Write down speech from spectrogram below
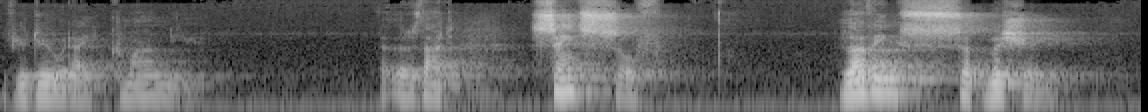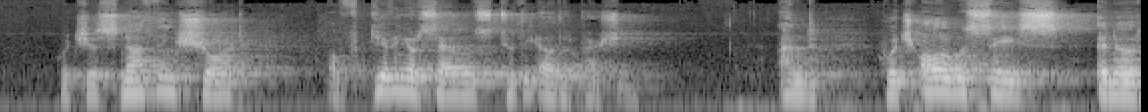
if you do what I command you. That there's that sense of loving submission, which is nothing short of giving ourselves to the other person, and which always says in our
